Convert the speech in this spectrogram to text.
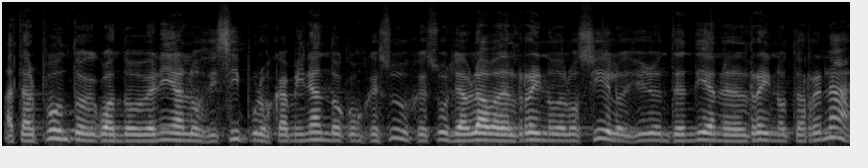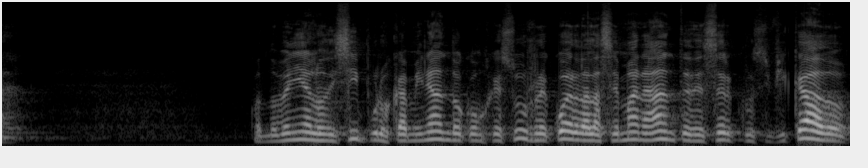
A tal punto que cuando venían los discípulos caminando con Jesús, Jesús le hablaba del reino de los cielos y ellos entendían el reino terrenal. Cuando venían los discípulos caminando con Jesús, recuerda la semana antes de ser crucificado,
